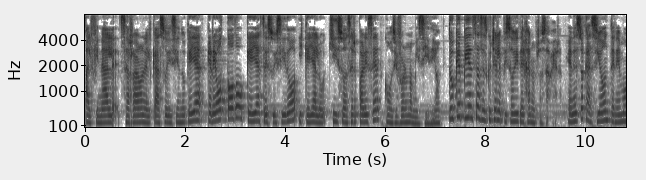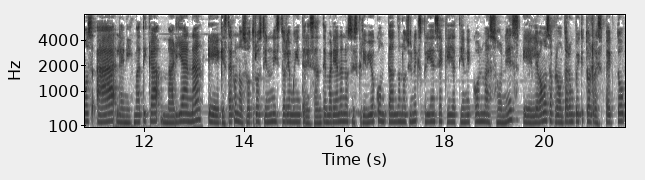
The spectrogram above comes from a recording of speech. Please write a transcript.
al final cerraron el caso diciendo que ella creó todo, que ella se suicidó y que ella lo quiso hacer parecer como si fuera un homicidio. ¿Tú qué piensas? Escucha el episodio y déjanoslo saber. En esta ocasión tenemos a la enigmática Mariana eh, que está con nosotros. Tiene una historia muy interesante. Mariana nos escribió contándonos de una experiencia que ella tiene con masones. Eh, le vamos a preguntar un poquito al respecto,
